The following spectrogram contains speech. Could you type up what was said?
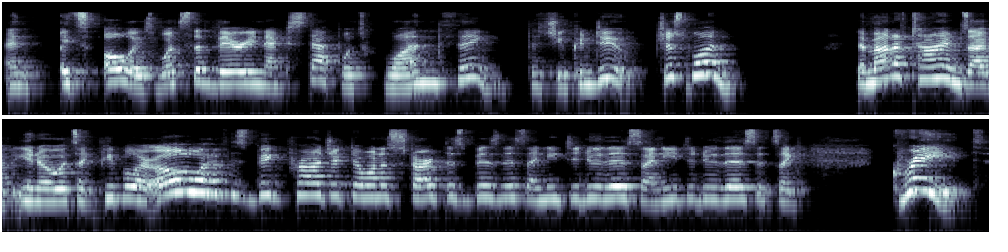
And it's always what's the very next step? What's one thing that you can do? Just one. The amount of times I've, you know, it's like people are, oh, I have this big project. I want to start this business. I need to do this. I need to do this. It's like, Great.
